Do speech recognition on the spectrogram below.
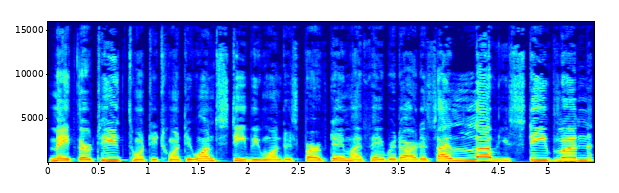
May 13th, 2021, Stevie Wonder's birthday, my favorite artist. I love you, Steveland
